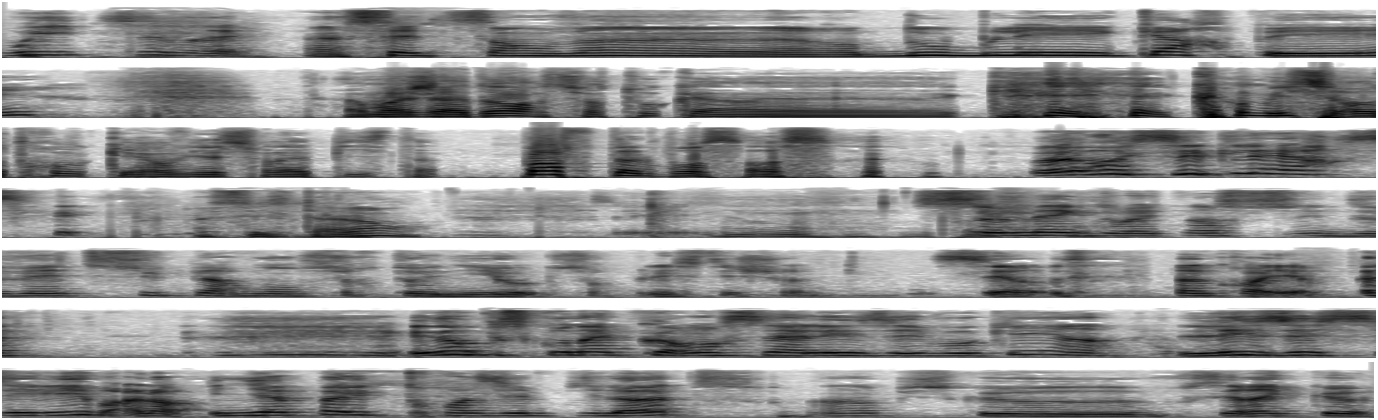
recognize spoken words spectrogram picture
Oui, c'est vrai. Un 720 doublé carpé. Ah, moi j'adore surtout quand euh, comme il se retrouve qu'il revient sur la piste. Paf dans le bon sens. Ouais, ouais, c'est clair. c'est- Ah, le talent. Ce mec doit être un- il devait être super bon sur Tony Hawk sur PlayStation. C'est incroyable. Et donc, parce qu'on a commencé à les évoquer, hein, les essais libres. Alors, il n'y a pas eu de troisième pilote, hein, puisque c'est vrai que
